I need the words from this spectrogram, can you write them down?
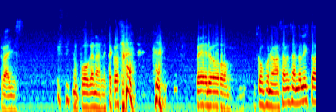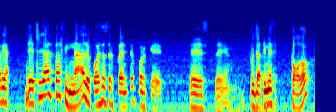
rayos, no puedo ganarle esta cosa. pero conforme vas avanzando la historia, de hecho ya hasta el final le puedes hacer frente porque este pues ya tienes todo,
